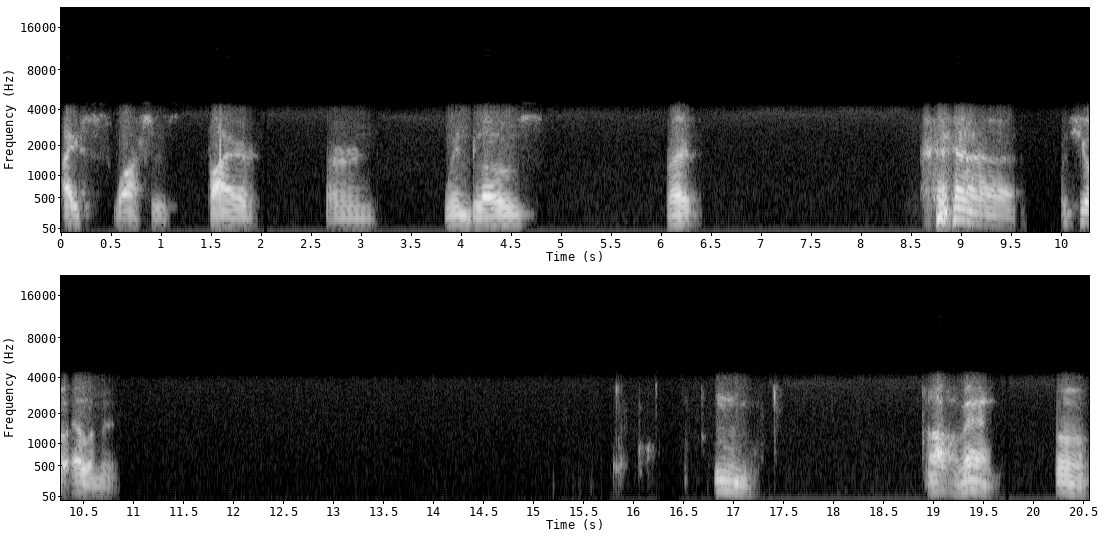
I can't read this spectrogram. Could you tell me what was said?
Ice washes, fire burns, wind blows, right? What's your element? Mm. Oh man. Oh.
